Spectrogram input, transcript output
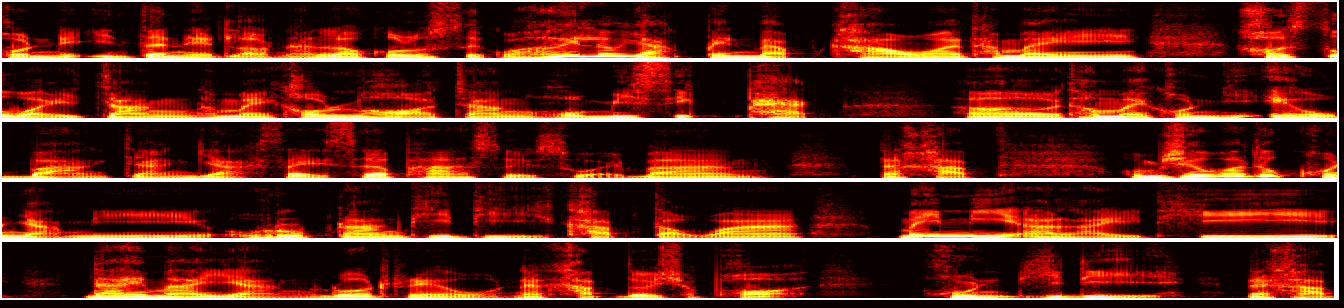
คนในอินเทอร์เน็ตเหล่านั้น เราก็รู้สึกว่าเฮ้ยเราอยากเป็นแบบเขาอะทำไมเขาสวยจังทำไมเขาหล่อจังโหมี six pack เออทำไมคนนี้เอวบางจังอยากใส่เสื้อผ้าสวยๆบ้างนะครับผมเชื่อว่าทุกคนอยากมีรูปร่างที่ดีครับ แต่ว่าไม่มีอะไรที่ได้มาอย่างรวดเร็วนะครับ โดยเฉพาะ หุ่นที่ดีนะครับ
